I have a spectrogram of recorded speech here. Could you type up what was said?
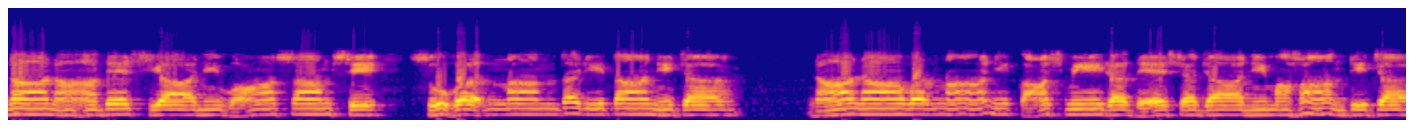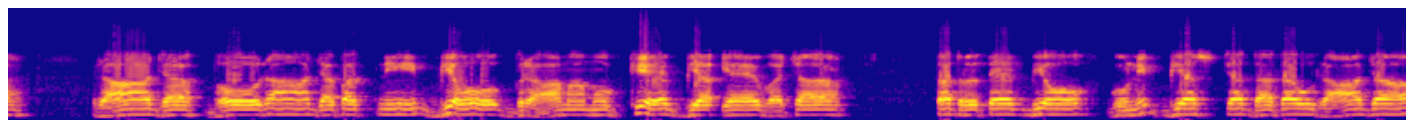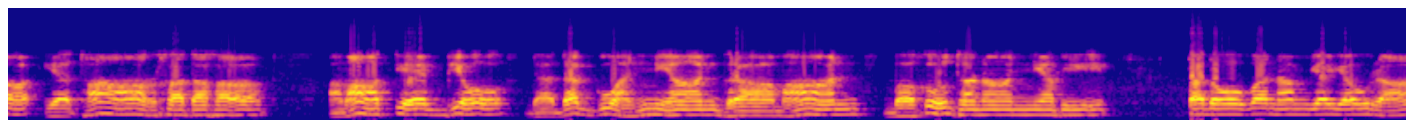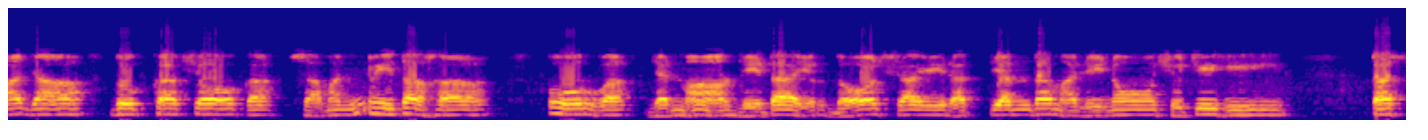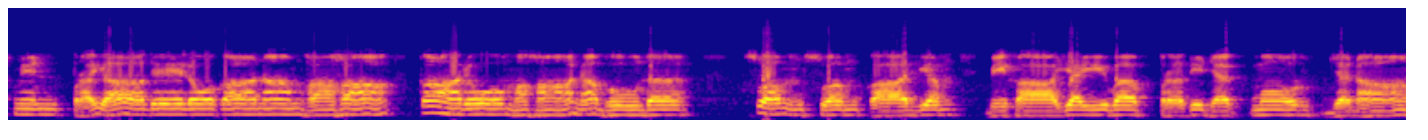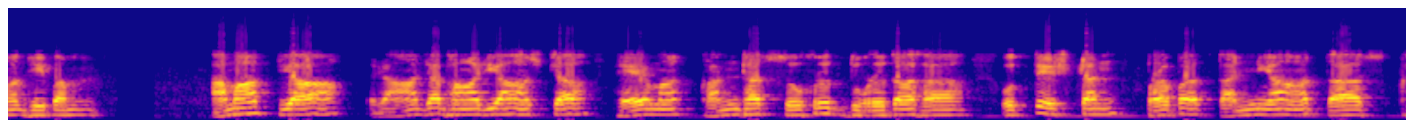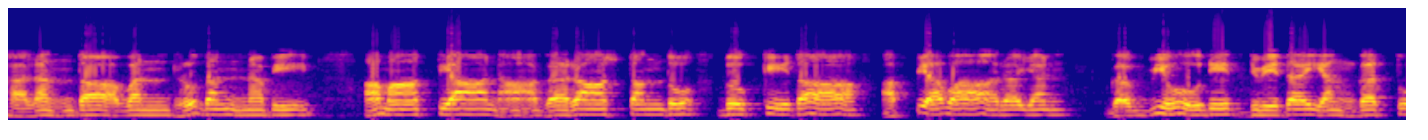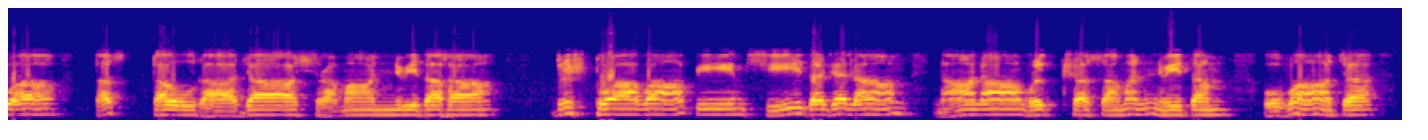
नानादेश्यानि वासांसि सुवर्णान्तरितानि च। नानावर्णानि काश्मीरदेशजानि महान्ति च। राजभोराजपत्नीभ्यो ग्राममुख्येभ्य एव च। ततृतेभ्यो गुणिभ्यश्च ददौ राजा यथार्हतः। अमात्येभ्यो ददग्वन्यान् ग्रामान् बहुधनान्यपि। तदो वनं ययौ राजा दुःखशोकसमन्वितः। पूर्वजन्मार्जितैर्दोषैरत्यन्तमलिनो शुचिः तस्मिन् प्रयादे लोकानां हाहाकारो महानभूद। स्वं स्वं कार्यं विहायैव प्रतिजग्मुर्जनाधिपम्। अमात्या राजभार्याश्च हेमकण्ठः सुहृद्वृतः उत्तिष्ठन् प्रपतन्यात्तस् स्खलन्तावनृदन्नपि अमात्या नागरास्तन्तु दुःखिता अप्यवारयन् गव्यूदिद्विदयं गत्वा तस्थौ राजाश्रमान्विदः दृष्ट्वा वापीं शीतजलां नानावृक्षसमन्वितम् उवाच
